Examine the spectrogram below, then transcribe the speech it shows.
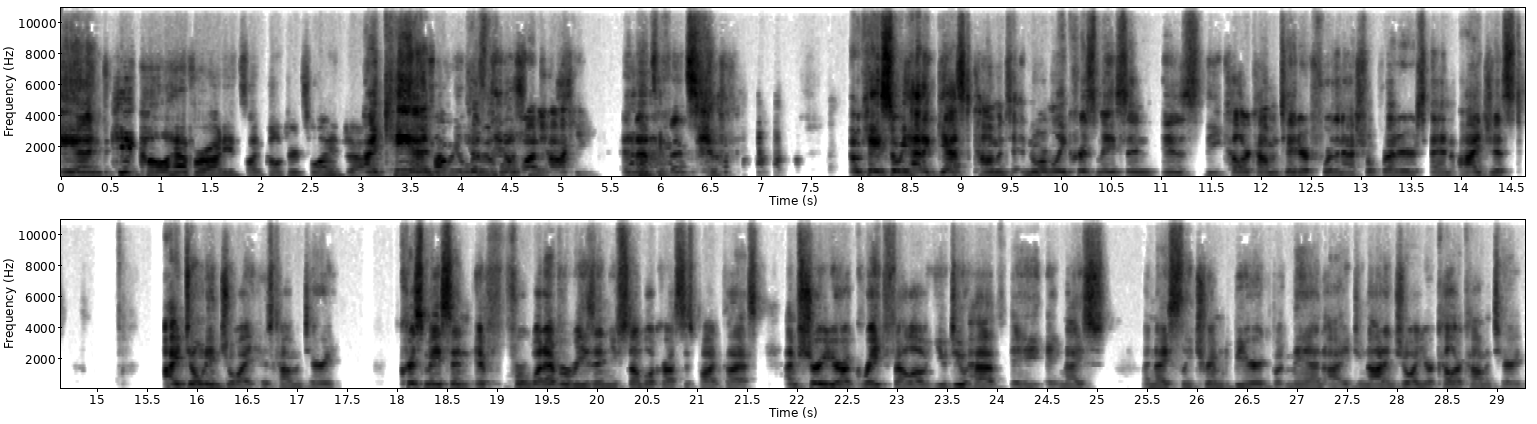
and You can't call half our audience uncultured swine, Josh. I can That's how we because lose they don't watch hockey, and that's offensive. okay, so we had a guest commentator. Normally, Chris Mason is the color commentator for the Nashville Predators, and I just I don't enjoy his commentary. Chris Mason, if for whatever reason you stumble across this podcast, I'm sure you're a great fellow. You do have a, a nice a nicely trimmed beard, but man, I do not enjoy your color commentary.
